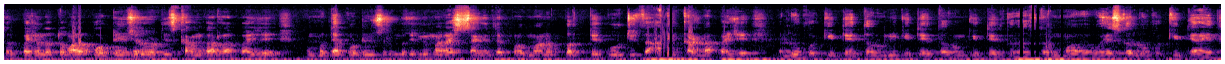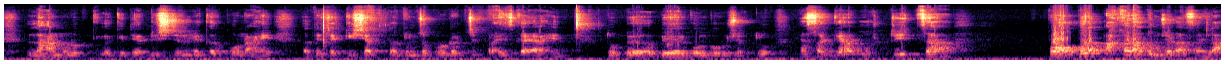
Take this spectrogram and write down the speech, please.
तर पहिल्यांदा तुम्हाला पोटेन्शियलवरतीच काम करायला पाहिजे. मग त्या पोटेन्शियलमध्ये मी मला सांगितल्याप्रमाणे प्रत्येक गोष्टीचा आलेख काढला पाहिजे. लोक किती आहेत? तरुणी किती आहेत? तरुण किती आहेत? ग्रहस्थ वयस्कर लोक किती आहेत? लहान मुलं किती आहेत? डिसिजन मेकर कोण आहे? त्याच्या किशात तुमच्या प्रोडक्टची प्राईस काय आहे? तो पे बेअर कोण करू शकतो? या सगळ्या गोष्टीचा प्रॉपर आकडा तुमच्याकडे असायला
